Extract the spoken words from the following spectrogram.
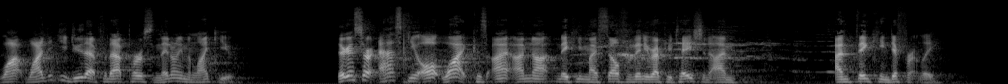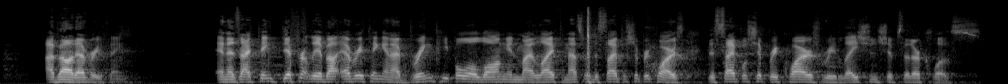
why, why did you do that for that person? They don't even like you. They're going to start asking you all why? Because I'm not making myself of any reputation. I'm I'm thinking differently about everything. And as I think differently about everything and I bring people along in my life, and that's what discipleship requires. Discipleship requires relationships that are close.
